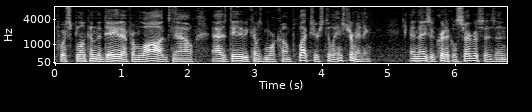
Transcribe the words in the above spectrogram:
for splunking the data from logs. Now, as data becomes more complex, you're still instrumenting. And these are critical services. And,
